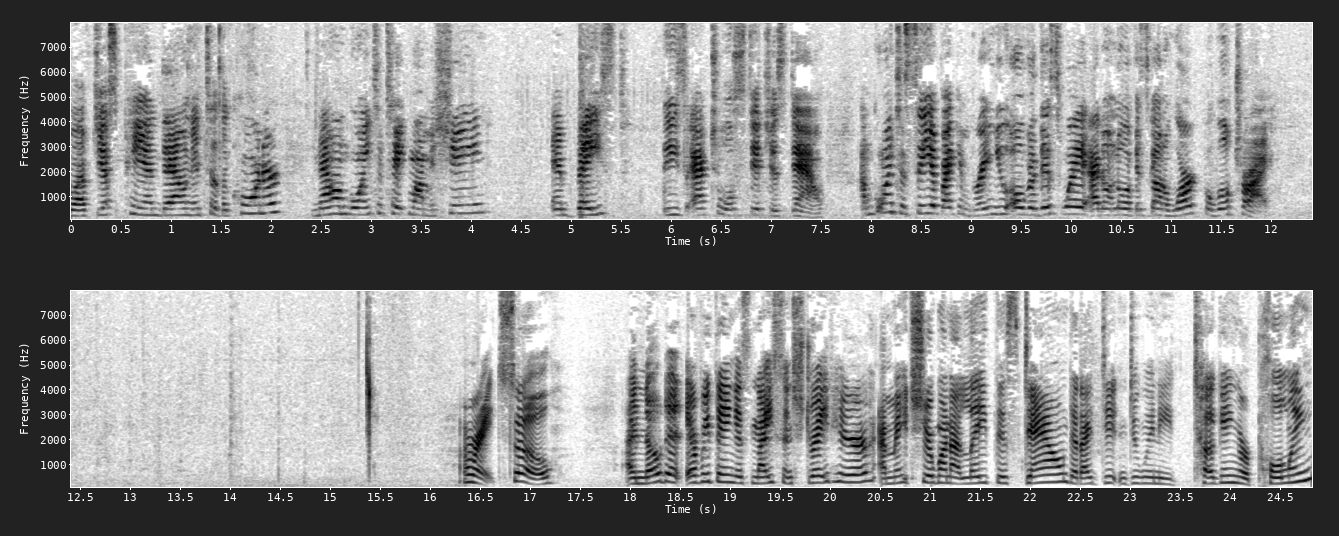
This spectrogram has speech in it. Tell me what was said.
So I've just pinned down into the corner. Now I'm going to take my machine and baste these actual stitches down. I'm going to see if I can bring you over this way. I don't know if it's going to work, but we'll try. All right, so I know that everything is nice and straight here. I made sure when I laid this down that I didn't do any tugging or pulling.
